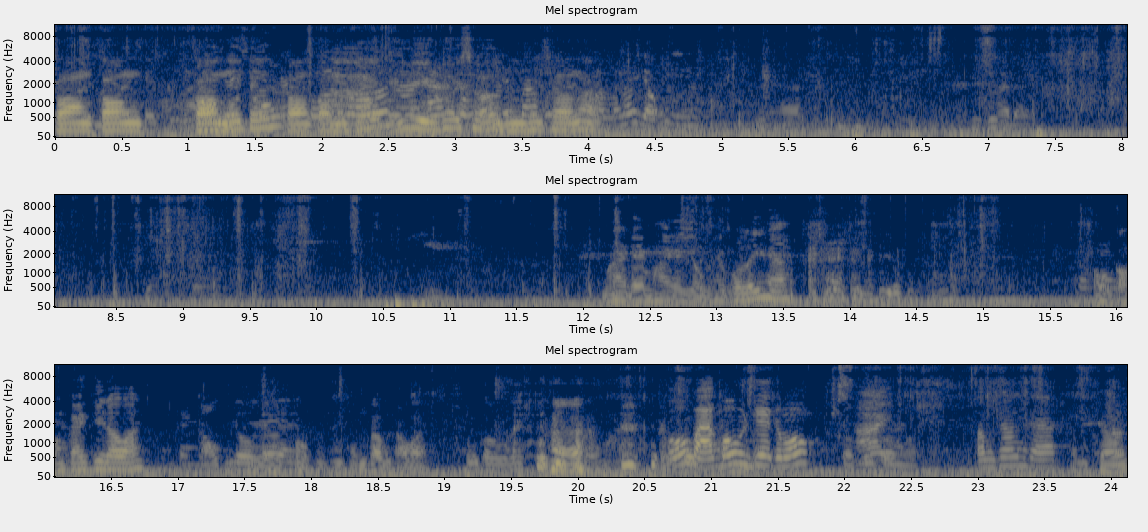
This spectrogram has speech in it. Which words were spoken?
Con con con của chú, con con của chú. Diễn viên Thới Sơn, diễn viên Thới Sơn á. Mai đem hai cây dùng theo có lý ha. Ủa còn cây kia đâu anh? cột vô Dạ, cái cột cũng cơm cậu rồi. không còn bố bạn bố bên kia kìa bố Tông Sơn kìa Tầm Sơn.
